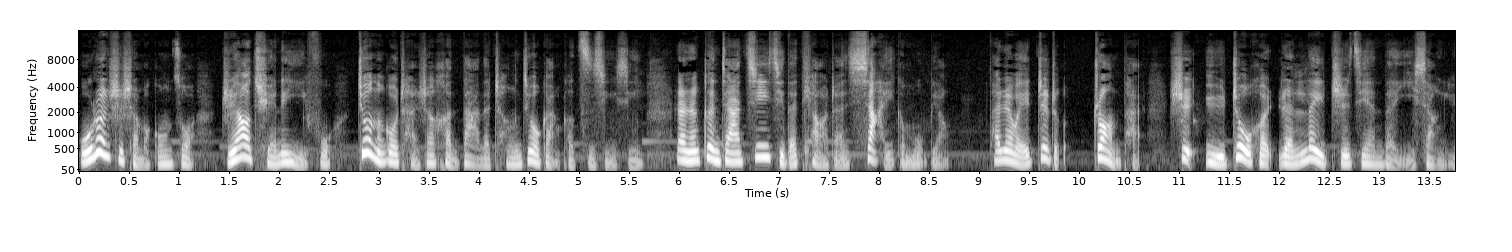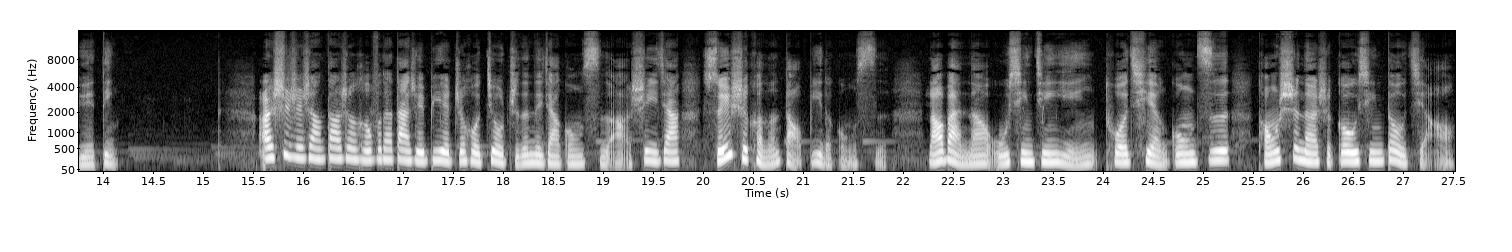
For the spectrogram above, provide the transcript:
无论是什么工作，只要全力以赴，就能够产生很大的成就感和自信心，让人更加积极的挑战下一个目标。他认为这种状态是宇宙和人类之间的一项约定。而事实上，稻盛和夫他大学毕业之后就职的那家公司啊，是一家随时可能倒闭的公司。老板呢无心经营，拖欠工资，同事呢是勾心斗角，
